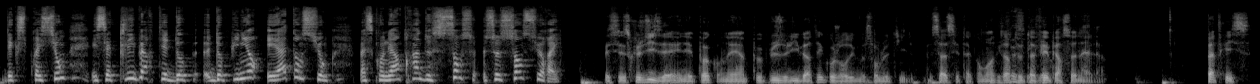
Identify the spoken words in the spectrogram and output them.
d'expression et cette liberté d'opinion. Et attention, parce qu'on est en train de se censurer. C'est ce que je disais, à une époque, on a un peu plus de liberté qu'aujourd'hui, me semble-t-il. Mais ça, c'est un commentaire tout à fait personnel. Patrice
